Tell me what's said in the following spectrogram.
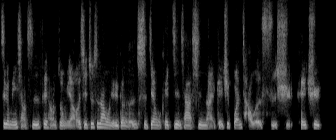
这个冥想是非常重要，而且就是让我有一个时间，我可以静下心来，可以去观察我的思绪，可以去。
